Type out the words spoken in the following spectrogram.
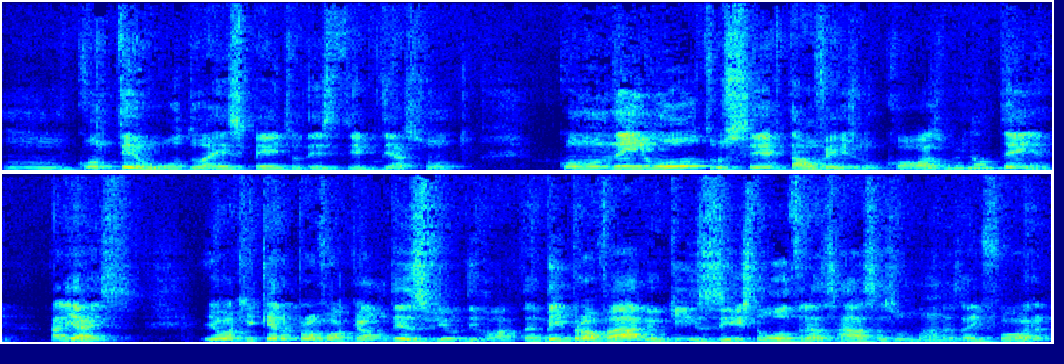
um conteúdo a respeito desse tipo de assunto como nenhum outro ser, talvez no cosmos, não tenha. Aliás, eu aqui quero provocar um desvio de rota. É bem provável que existam outras raças humanas aí fora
